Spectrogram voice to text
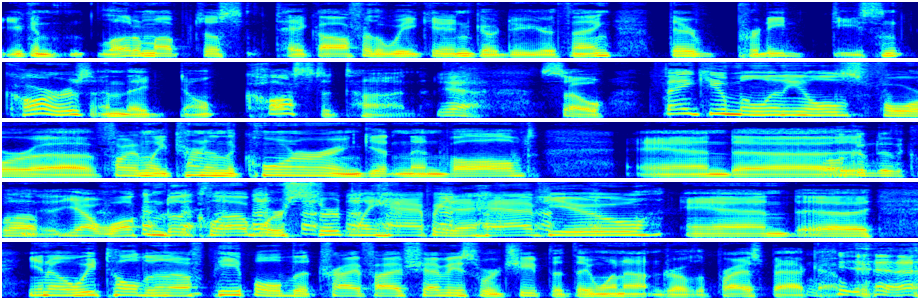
You can load them up, just take off for the weekend, go do your thing. They're pretty decent cars and they don't cost a ton. Yeah. So thank you, millennials, for uh, finally turning the corner and getting involved. And uh, Welcome to the club. Yeah, welcome to the club. We're certainly happy to have you. And uh, you know, we told enough people that Tri Five Chevys were cheap that they went out and drove the price back up. Yeah.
